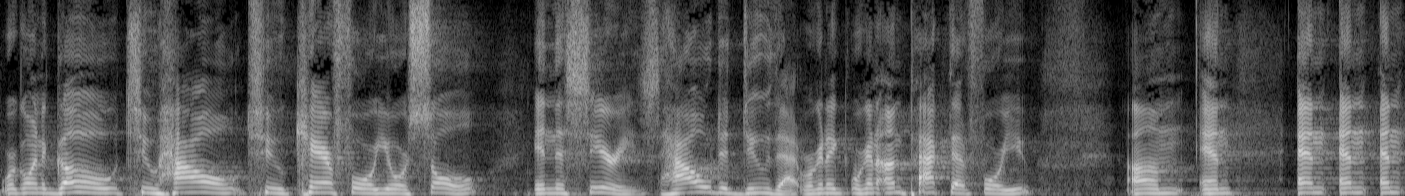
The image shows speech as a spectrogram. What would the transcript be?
we're going to go to how to care for your soul in this series, how to do that. We're going to, we're going to unpack that for you. Um, and, and, and, and,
